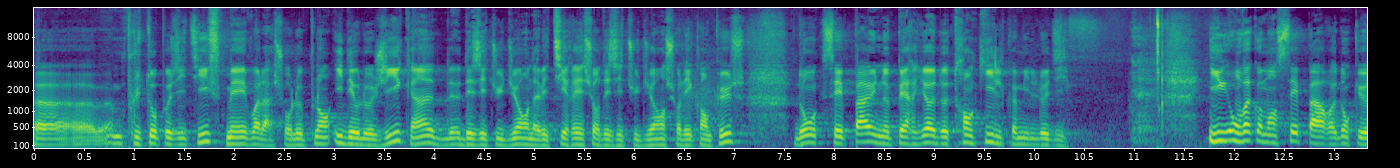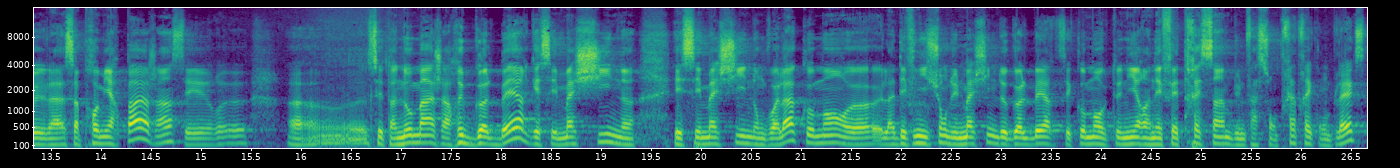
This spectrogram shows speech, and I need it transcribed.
euh, plutôt positif, mais voilà, sur le plan idéologique, hein, des étudiants, on avait tiré sur des étudiants sur les campus, donc c'est pas une période tranquille comme il le dit. on va commencer par donc euh, sa première page, hein, c'est euh, c'est un hommage à Rube Goldberg et ses machines et ses machines. Donc voilà comment euh, la définition d'une machine de Goldberg, c'est comment obtenir un effet très simple d'une façon très très complexe.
